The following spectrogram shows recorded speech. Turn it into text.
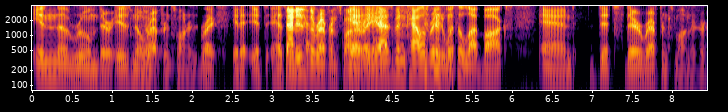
In the room, there is no, No, reference monitor. right. It it has That is ca- the reference monitor, Yeah, right? it Yeah. has been calibrated with a LUT box, and that's their reference monitor.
